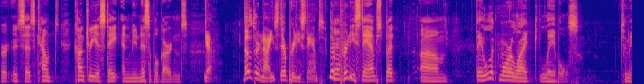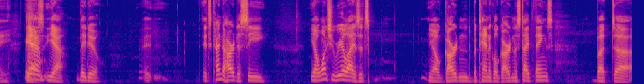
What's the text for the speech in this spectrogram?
or it says count country, estate, and municipal gardens. Yeah. Those are nice. They're pretty stamps. They're Yeah. pretty stamps, but um, They look more like labels to me. yes, yeah, they do. It, it's kind of hard to see. You know, once you realize it's, you know, garden, botanical gardens type things, but uh,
